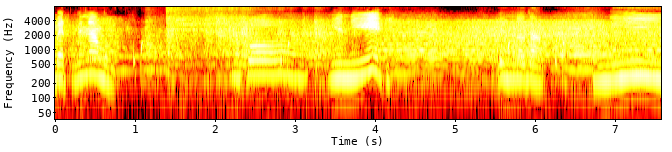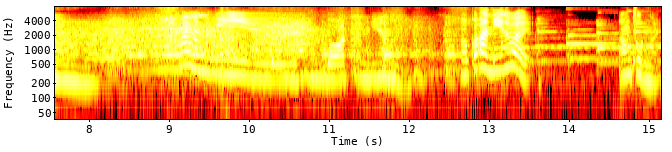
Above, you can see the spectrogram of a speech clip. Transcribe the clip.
แบตไม่น่าหมดหรอก แล้วก็อย่างนี้ เป็นระดับ นี้ไม่มันมีบอสอันนี้หน่อยแล้วก็อันนี้ด้วยลองสุ่มหน่อย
